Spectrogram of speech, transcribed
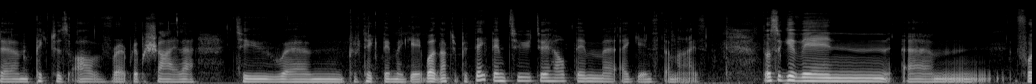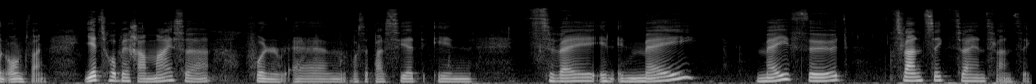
um, pictures of uh, Reb to um, protect them again. Well, not to protect them, to, to help them uh, against the mice. Gewesen ähm, von Anfang. Jetzt habe ich meisten von, ähm, was passiert in, in, in Mai, May 3rd, 2022.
